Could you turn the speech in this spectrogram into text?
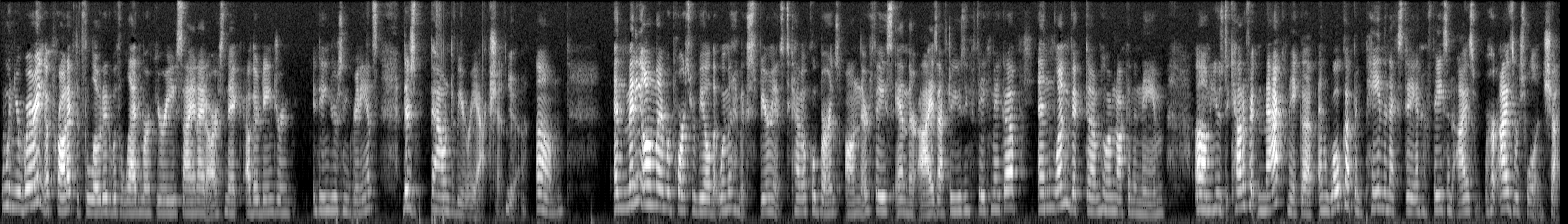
when you're wearing a product that's loaded with lead mercury cyanide arsenic other danger dangerous ingredients there's bound to be a reaction Yeah. um, and many online reports reveal that women have experienced chemical burns on their face and their eyes after using fake makeup. And one victim, who I'm not going to name, um, used a counterfeit MAC makeup and woke up in pain the next day, and her face and eyes, her eyes were swollen shut.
